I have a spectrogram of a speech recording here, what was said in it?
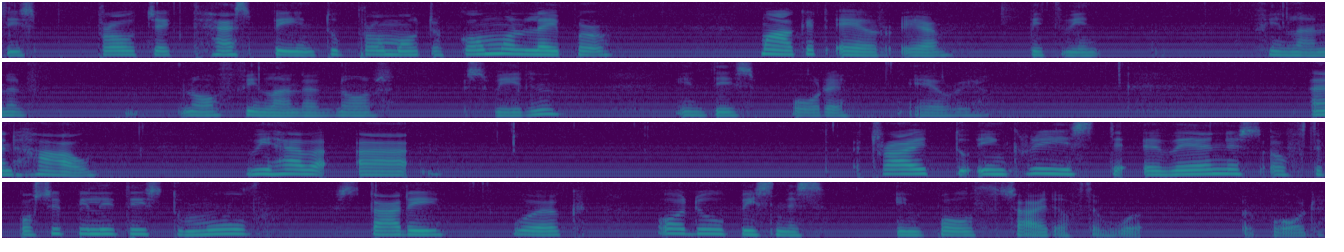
this project has been to promote a common labor market area between Finland and North Finland and North Sweden in this border area. And how? We have uh, tried to increase the awareness of the possibilities to move, study, work, or do business in both sides of the the border.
